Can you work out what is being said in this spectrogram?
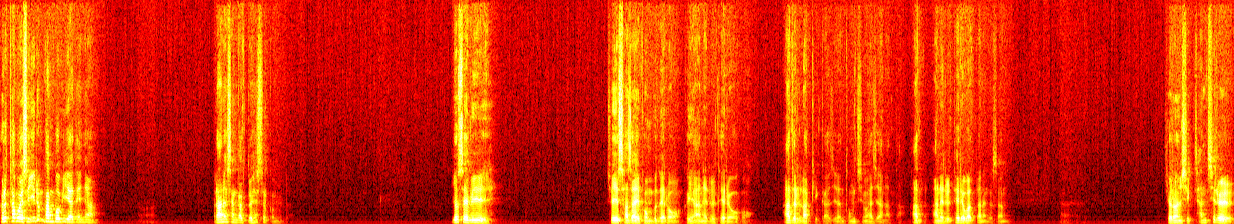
그렇다고 해서 이런 방법이어야 되냐? 라는 생각도 했을 겁니다. 요셉이 주의 사자의 본부대로 그의 아내를 데려오고 아들 낳기까지는 동침하지 않았다. 아, 아내를 데려왔다는 것은 어, 결혼식 잔치를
